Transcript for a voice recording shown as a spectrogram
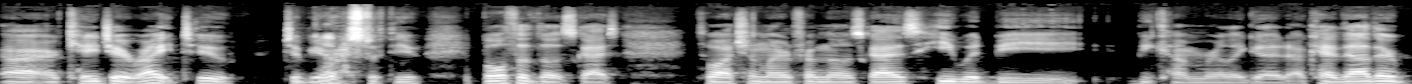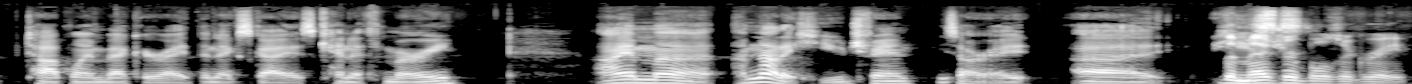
uh, or kj wright too to be Yep. honest with you both of those guys to watch and learn from those guys he would be become really good okay the other top linebacker right the next guy is kenneth murray i'm uh i'm not a huge fan he's all right uh The measurables are great.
